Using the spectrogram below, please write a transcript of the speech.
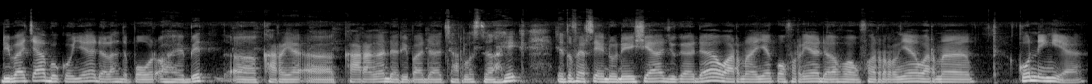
dibaca bukunya adalah The Power of Habit uh, karya uh, karangan daripada Charles Duhigg itu versi Indonesia juga ada warnanya covernya adalah covernya warna kuning ya.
